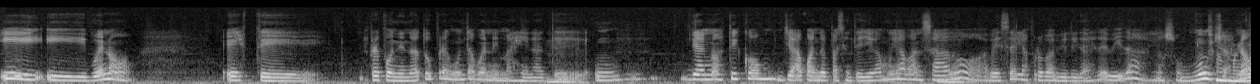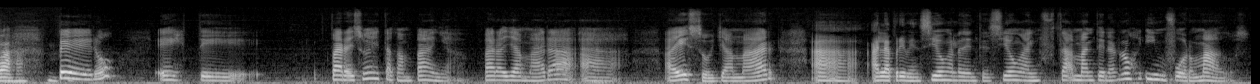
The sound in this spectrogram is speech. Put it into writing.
Y, y bueno, este respondiendo a tu pregunta, bueno, imagínate, mm. un diagnóstico ya cuando el paciente llega muy avanzado, mm. a veces las probabilidades de vida no son muchas, muy ¿no? Bajas. Pero este para eso es esta campaña, para llamar a, a, eso, llamar a, a, la prevención, a la detención, a, mantenernos informados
